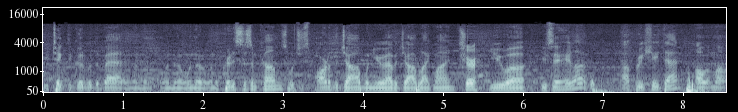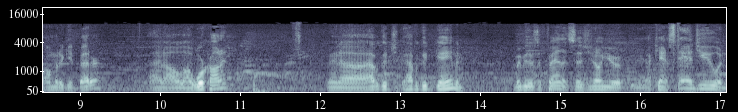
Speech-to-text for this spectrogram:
you take the good with the bad, and when the when the when the when the criticism comes, which is part of the job when you have a job like mine, Sure. you uh, you say, hey, look, I appreciate that. I'll, I'm, I'm going to get better, and I'll uh, work on it, and uh, have a good have a good game, and Maybe there's a fan that says, you know, you're I can't stand you and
